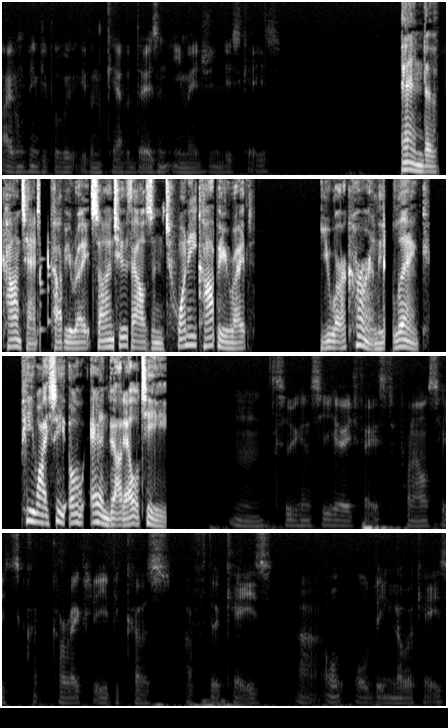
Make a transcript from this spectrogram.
i don't think people will even care that there is an image in this case End of content. Copyright sign 2020 copyright. You are currently link. PYCON.LT. Mm, so you can see here it fails to pronounce it co- correctly because of the case, uh, all, all being lowercase.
